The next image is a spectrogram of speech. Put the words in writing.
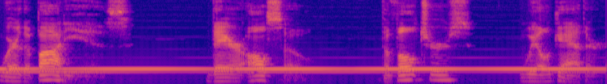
Where the body is, there also the vultures will gather.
